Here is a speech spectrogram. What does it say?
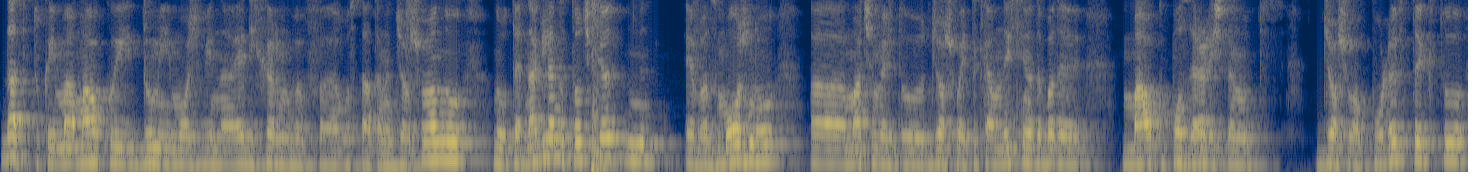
Да, тук има малко и думи, може би, на Еди Хърн в а, устата на Джошуа, но, но от една гледна точка е възможно а, матча между Джошуа и Такам наистина да бъде малко по-зрелищен от Джошуа Пулев, тъй като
